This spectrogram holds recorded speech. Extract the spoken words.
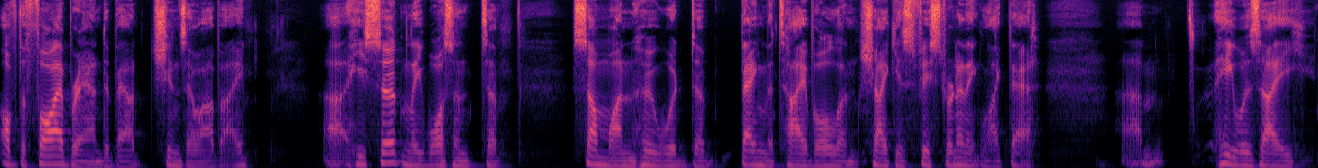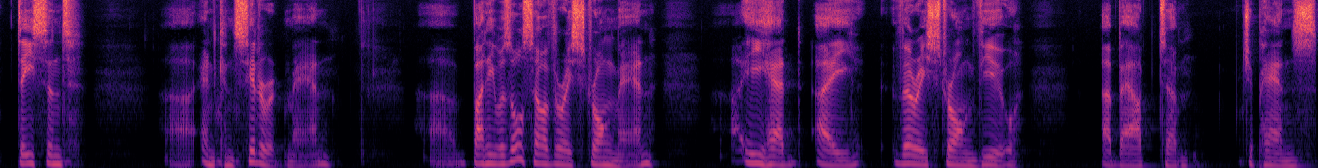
of the firebrand about Shinzo Abe. Uh, he certainly wasn't uh, someone who would uh, bang the table and shake his fist or anything like that. Um, he was a decent uh, and considerate man, uh, but he was also a very strong man. He had a very strong view about um, Japan's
